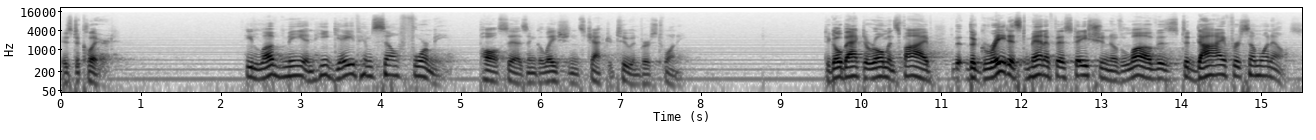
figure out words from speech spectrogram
is declared. He loved me and He gave Himself for me, Paul says in Galatians chapter 2 and verse 20. To go back to Romans 5, the, greatest manifestation of love is to die for someone else.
